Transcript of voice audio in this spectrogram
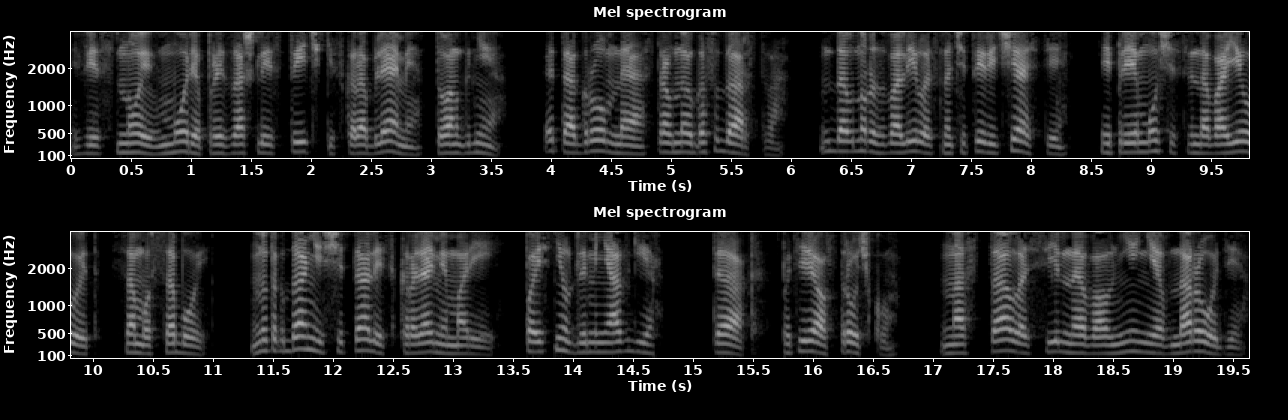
Весной в море произошли стычки с кораблями Туангне. Это огромное островное государство. Давно развалилось на четыре части и преимущественно воюет, само собой. Но тогда они считались королями морей, пояснил для меня Асгер. Так, потерял строчку. Настало сильное волнение в народе.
